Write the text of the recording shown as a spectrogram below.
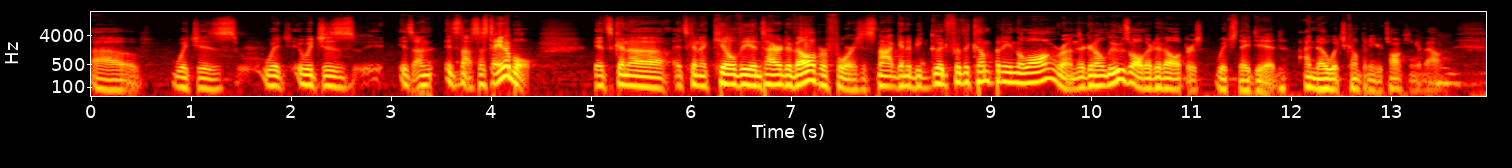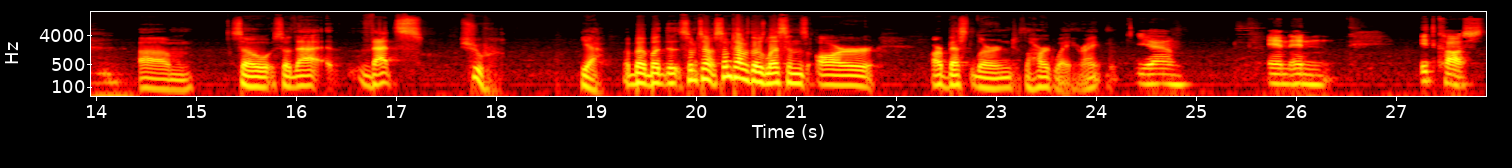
uh, which is which which is is un, it's not sustainable. It's gonna it's gonna kill the entire developer force. It's not gonna be good for the company in the long run. They're gonna lose all their developers, which they did. I know which company you're talking about. Um, so so that that's Phew. Yeah, but but the, sometimes sometimes those lessons are are best learned the hard way, right? Yeah, and and it costs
